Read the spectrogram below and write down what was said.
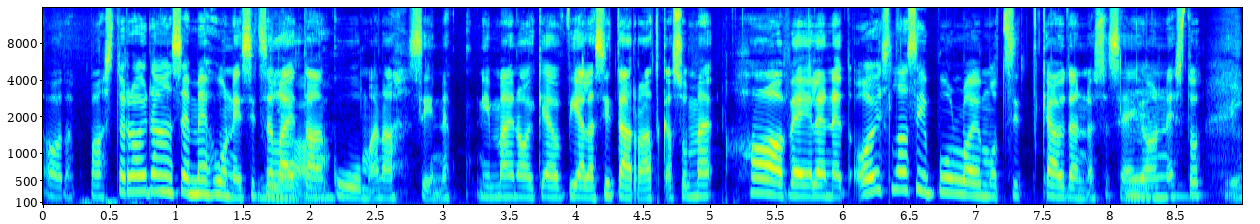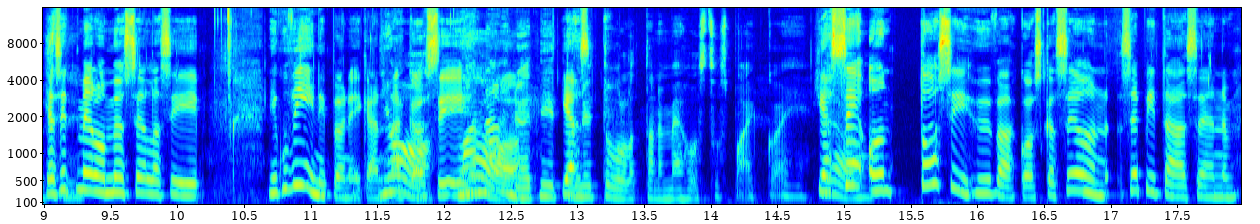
oota, pasteroidaan se mehu, niin sitten se Joo. laitetaan kuumana sinne. Niin mä en oikein ole vielä sitä ratkaisu. Mä haaveilen, että olisi lasipulloja, mutta sitten käytännössä se ei Mm, onnistu. Ja sitten niin. meillä on myös sellaisia niin kuin viinipönikän Joo, näköisiä. mä oon nähnyt, että niitä Ja on nyt tullut tuonne mehustuspaikkoihin. Ja Joo. se on tosi hyvä, koska se, on, se pitää sen,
